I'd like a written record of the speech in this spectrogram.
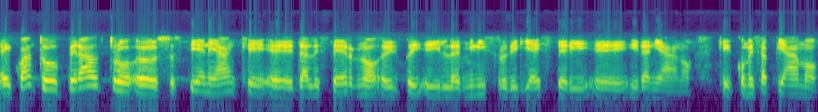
Eh, quanto peraltro eh, sostiene anche eh, dall'esterno il, il, ministro degli esteri eh, iraniano, che come sappiamo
